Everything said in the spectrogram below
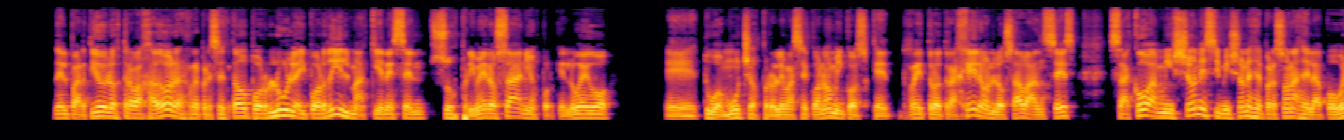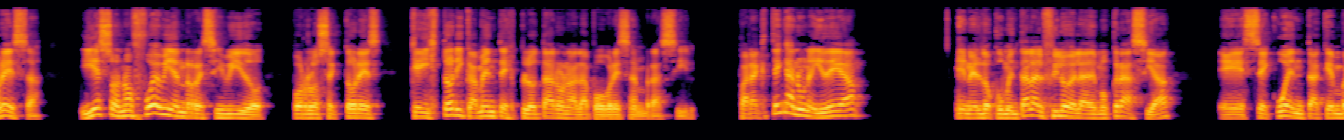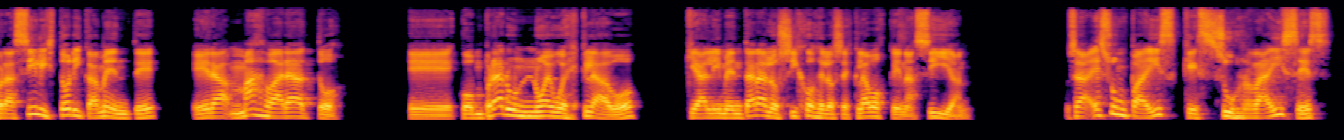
del Partido de los Trabajadores, representado por Lula y por Dilma, quienes en sus primeros años, porque luego eh, tuvo muchos problemas económicos que retrotrajeron los avances, sacó a millones y millones de personas de la pobreza. Y eso no fue bien recibido por los sectores que históricamente explotaron a la pobreza en Brasil. Para que tengan una idea, en el documental Al filo de la democracia eh, se cuenta que en Brasil históricamente era más barato eh, comprar un nuevo esclavo que alimentar a los hijos de los esclavos que nacían. O sea, es un país que sus raíces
